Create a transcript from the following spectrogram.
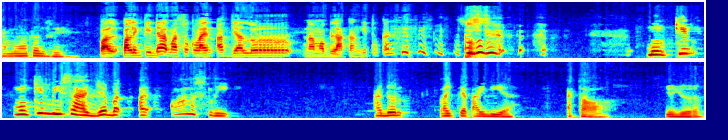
Hamilton sih. Pal- paling tidak masuk line up jalur nama belakang gitu kan? Mungkin mungkin bisa aja, but I, honestly, I don't like that idea at all. Jujur,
